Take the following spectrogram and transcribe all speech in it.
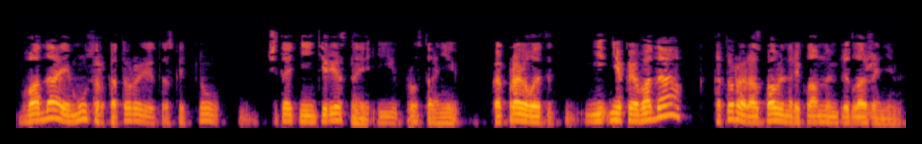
вода и мусор, которые, так сказать, ну, читать неинтересно, и просто они как правило, это некая вода, которая разбавлена рекламными предложениями.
